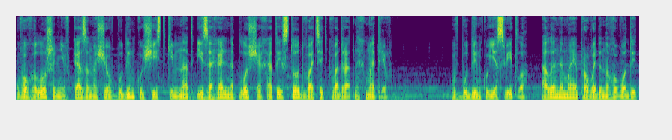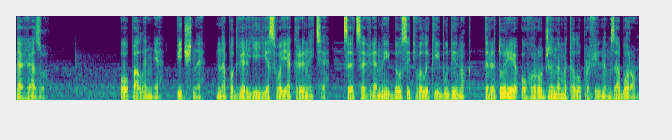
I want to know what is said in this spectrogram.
В оголошенні вказано, що в будинку 6 кімнат і загальна площа хати 120 квадратних метрів. В будинку є світло, але немає проведеного води та газу. Опалення пічне. На подвір'ї є своя криниця. Це цегляний досить великий будинок. Територія огороджена металопрофільним забором.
